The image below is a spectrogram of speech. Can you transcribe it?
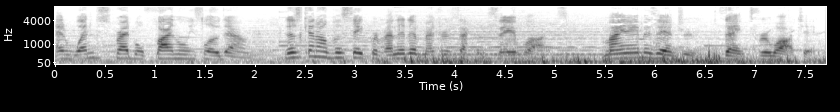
and when the spread will finally slow down. This can help us take preventative measures that can save lives. My name is Andrew. Thanks for watching.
